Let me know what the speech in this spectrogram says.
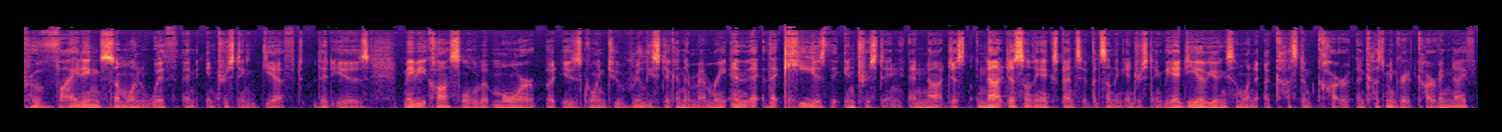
providing someone with an interesting gift that is maybe it costs a little bit more but is going to really stick in their memory. And that, that key is the interesting and not just not just something expensive but something interesting. The idea of giving someone a custom car a custom engraved carving knife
